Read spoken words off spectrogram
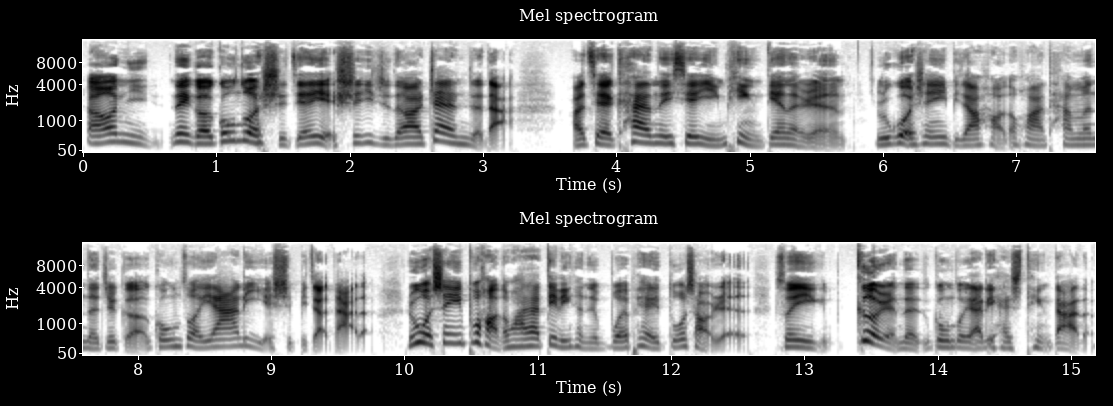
然后你那个工作时间也是一直都要站着的，而且看那些饮品店的人，如果生意比较好的话，他们的这个工作压力也是比较大的；如果生意不好的话，他店里肯定不会配多少人，所以个人的工作压力还是挺大的。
